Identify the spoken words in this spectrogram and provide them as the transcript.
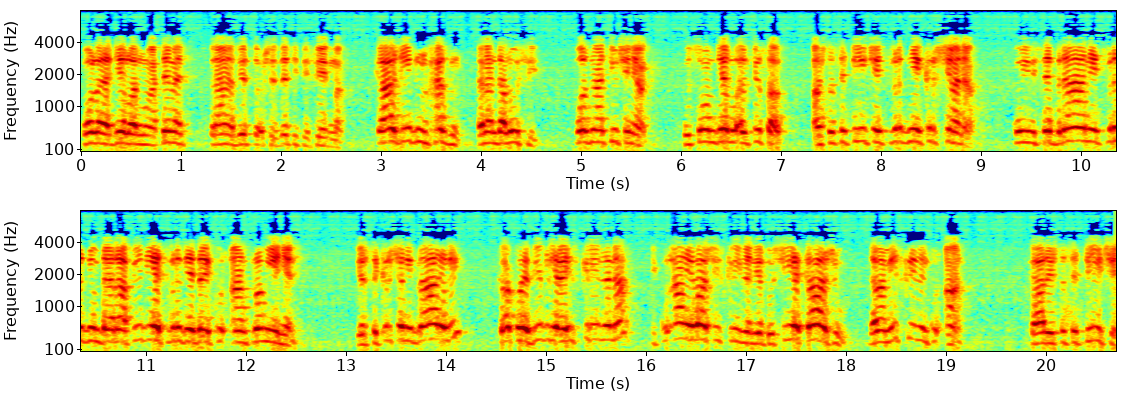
Pogledaj dijelo Al-Mu'temed, strana 267. Kaže Ibn Hazm, Al-Andalusi, poznati učenjak, u svom dijelu El-Fisal, a što se tiče tvrdnje kršćana, koji se brane tvrdnjom da Rafidije tvrde da je Kur'an promijenjen. Jer se kršćani branili kako je Biblija iskrivljena i Kur'an je vaš iskrivljen. Jer dušije kažu da vam iskrivljen Kur'an. Kaže što se tiče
